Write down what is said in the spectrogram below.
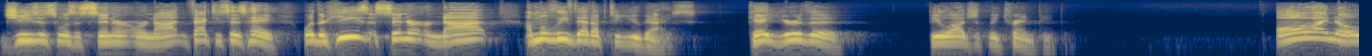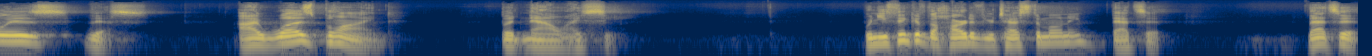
Jesus was a sinner or not. In fact, he says, Hey, whether he's a sinner or not, I'm gonna leave that up to you guys. Okay, you're the theologically trained people. All I know is this I was blind, but now I see. When you think of the heart of your testimony, that's it. That's it.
